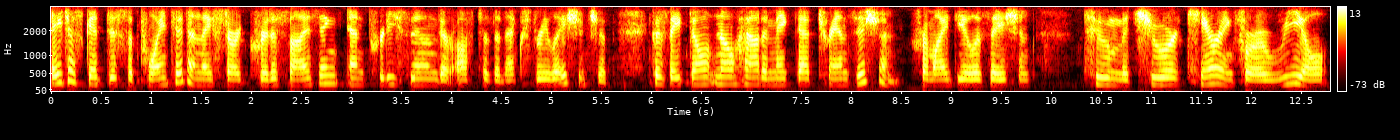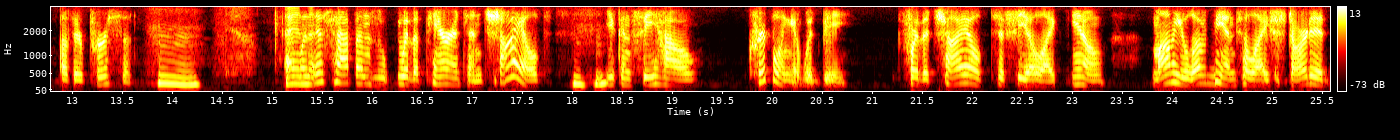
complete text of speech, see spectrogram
they just get disappointed and they start criticizing and pretty soon they're off to the next relationship because they don't know how to make that transition from idealization to mature caring for a real other person. Hmm. And when this happens with a parent and child, mm-hmm. you can see how crippling it would be for the child to feel like, you know, mommy loved me until I started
